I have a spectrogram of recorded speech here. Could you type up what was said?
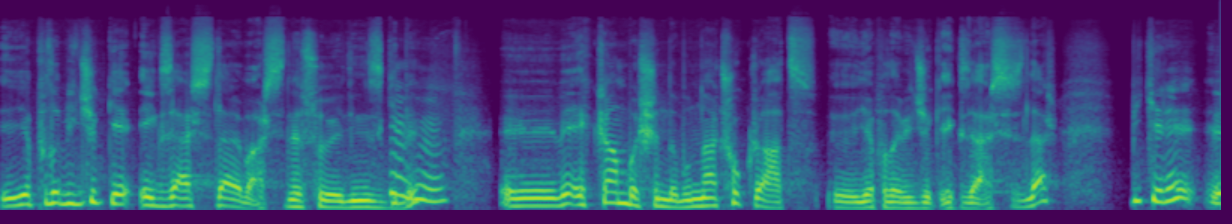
yapılabilecek e- egzersizler var sizin de söylediğiniz gibi. E, ve ekran başında bunlar çok rahat e, yapılabilecek egzersizler. Bir kere e,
